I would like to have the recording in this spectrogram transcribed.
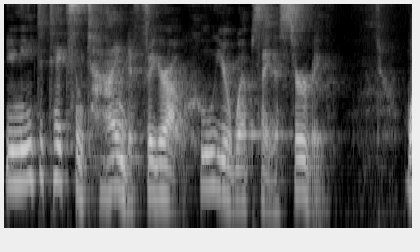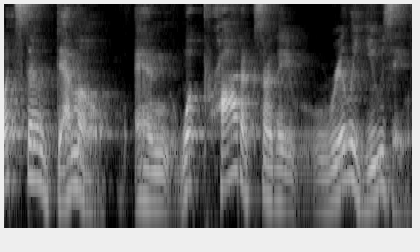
you need to take some time to figure out who your website is serving. What's their demo and what products are they really using?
